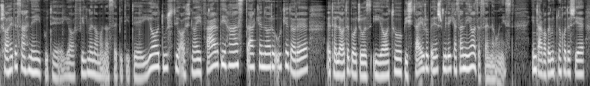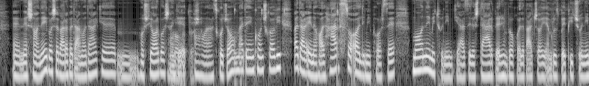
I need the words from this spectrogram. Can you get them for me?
شاهد صحنه ای بوده یا فیلم نامناسبی دیده یا دوستی آشنایی فردی هست در کنار او که داره اطلاعات با جزئیات و بیشتری رو بهش میده که اصلا نیاز سن او نیست. این در واقع می‌تونه خودش یه نشانه باشه برای پدر مادر که هوشیار باشن که از کجا اومده این کنجکاوی؟ و در عین حال هر سوالی می‌پرسه ما نمی‌تونیم که از زیرش در بریم به قول بچه های امروز بپیچونیم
